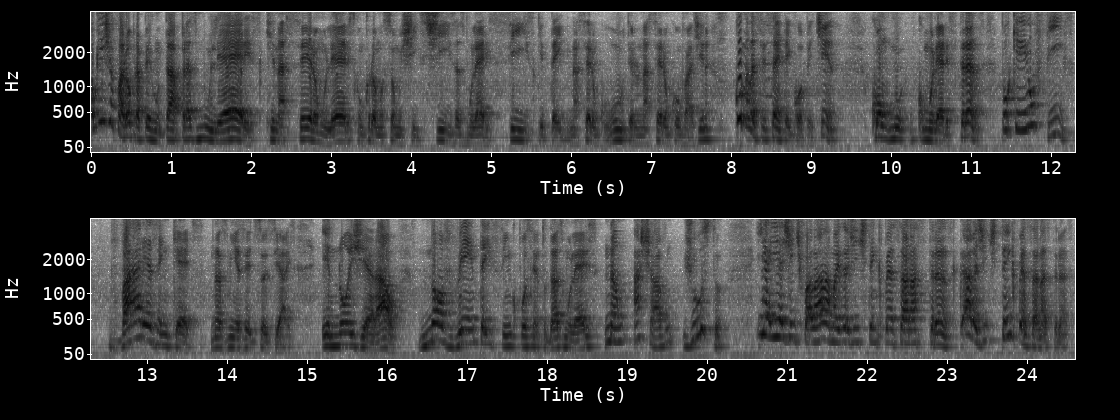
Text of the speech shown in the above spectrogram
Alguém já parou para perguntar para as mulheres que nasceram mulheres com cromossomo XX, as mulheres cis que tem, nasceram com útero, nasceram com vagina, como elas se sentem competindo com, com mulheres trans? Porque eu fiz várias enquetes nas minhas redes sociais e, no geral, 95% das mulheres não achavam justo. E aí a gente fala, ah, mas a gente tem que pensar nas trans. Cara, a gente tem que pensar nas trans.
